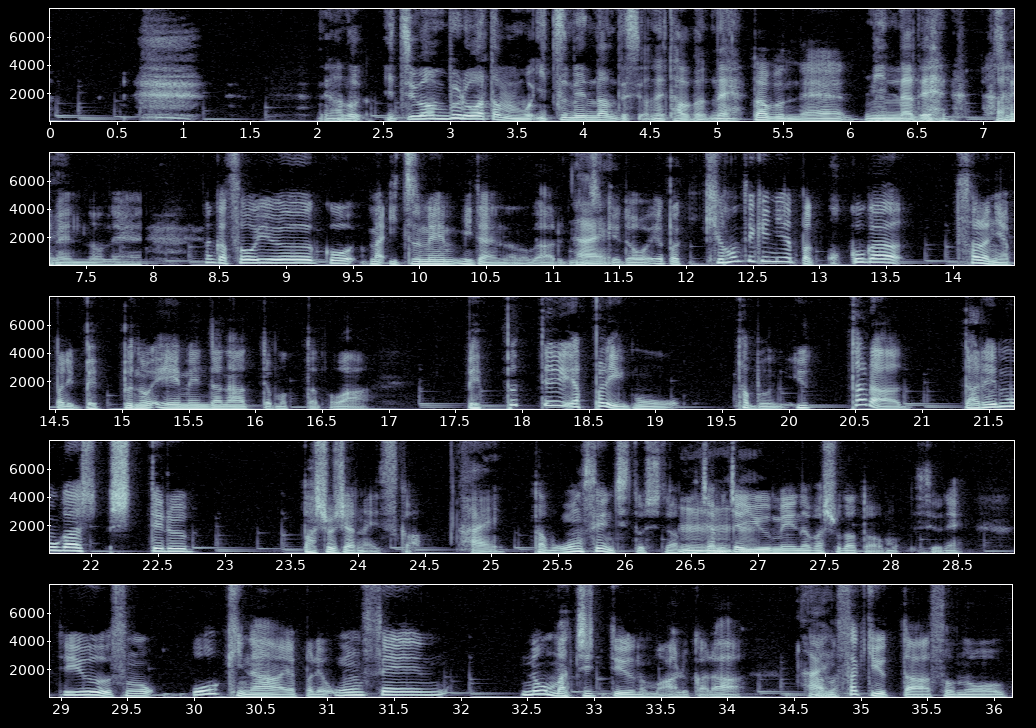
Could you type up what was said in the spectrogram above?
で、あの、一番風呂は多分もう一面なんですよね、多分ね。多分ね。みんなで。一面のね。はい、なんかそういう、こう、まあ、一面みたいなのがあるんですけど、はい、やっぱ基本的にやっぱここが、さらにやっぱり別府の A 面だなって思ったのは、別府ってやっぱりもう、多分言ったら誰もが知ってる場所じゃないですか。はい。多分温泉地としてはめちゃめちゃ有名な場所だとは思うんですよね。うんうん、っていう、その大きな、やっぱり温泉の街っていうのもあるから、はい、あの、さっき言った、その、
